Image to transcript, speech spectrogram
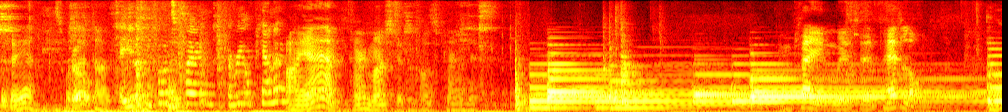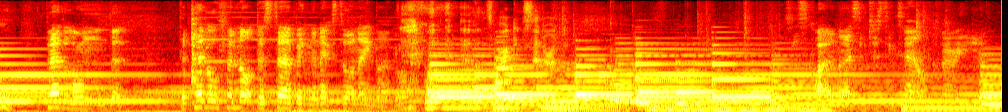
So yeah, that's That's what that does. Are you looking forward to playing a real piano? I am very much looking forward to playing this. I'm playing with the pedal on. Oh, Pedal on the the pedal for not disturbing the next door neighbour. that's very considerate. So it's quite a nice, interesting sound. Very. Uh,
